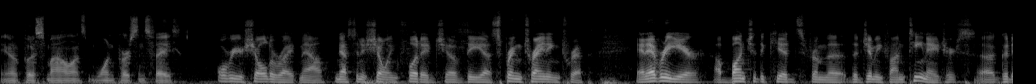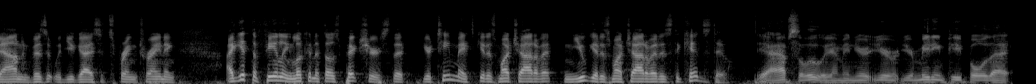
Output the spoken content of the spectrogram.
you know, put a smile on one person's face. over your shoulder right now, NESN is showing footage of the uh, spring training trip. And every year, a bunch of the kids from the, the Jimmy Fund teenagers uh, go down and visit with you guys at spring training. I get the feeling, looking at those pictures, that your teammates get as much out of it and you get as much out of it as the kids do. Yeah, absolutely. I mean, you're you're you're meeting people that,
